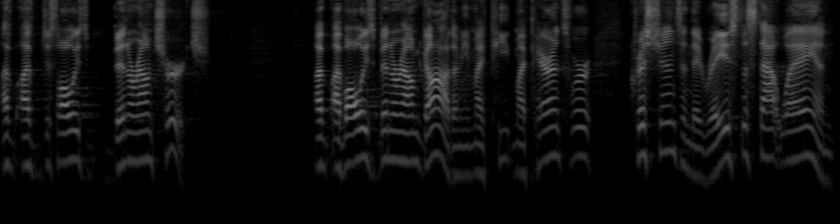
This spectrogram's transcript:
I've, I've just always been around church. I've, I've always been around God. I mean, my, pe- my parents were Christians and they raised us that way. And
